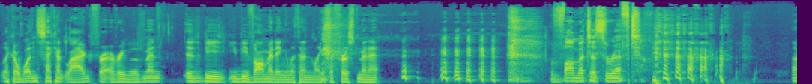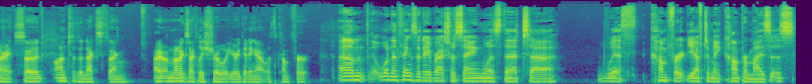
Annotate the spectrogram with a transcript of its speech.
like a one second lag for every movement. It'd be you'd be vomiting within like the first minute. Vomitous rift. All right, so on to the next thing. I, am not exactly sure what you're getting at with comfort. Um, one of the things that Abrash was saying was that uh, with comfort, you have to make compromises.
